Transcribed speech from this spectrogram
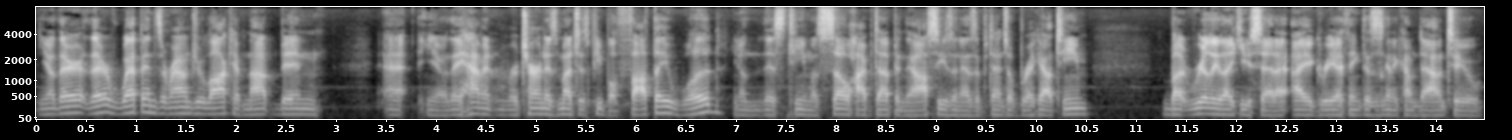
you know their their weapons around Drew Lock have not been, uh, you know, they haven't returned as much as people thought they would. You know, this team was so hyped up in the offseason as a potential breakout team, but really, like you said, I, I agree. I think this is going to come down to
